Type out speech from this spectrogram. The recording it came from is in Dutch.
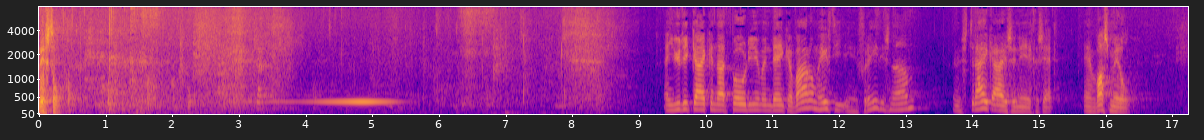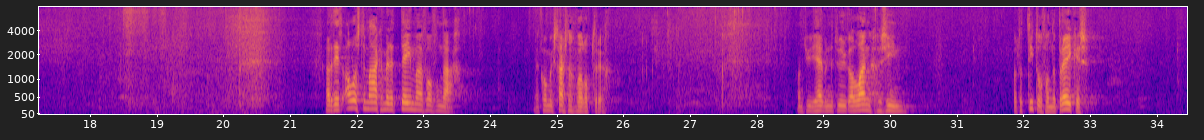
Christel. En jullie kijken naar het podium en denken: waarom heeft hij in vredesnaam een strijkijzer neergezet en wasmiddel? Maar het heeft alles te maken met het thema van vandaag. Daar kom ik straks nog wel op terug. Want jullie hebben natuurlijk al lang gezien wat de titel van de preek is.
